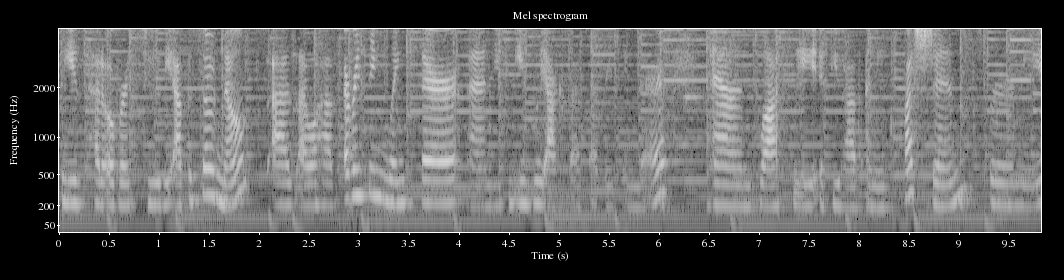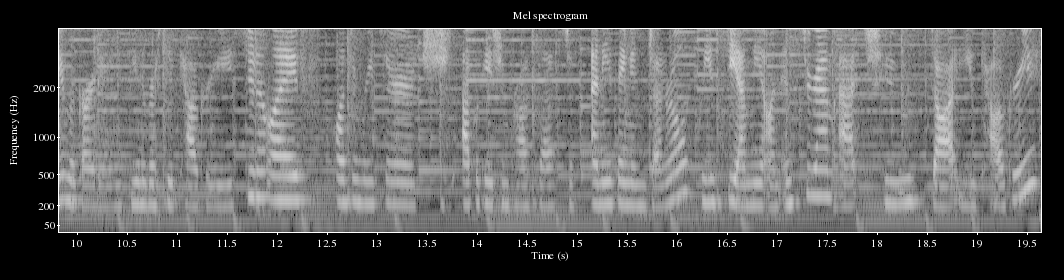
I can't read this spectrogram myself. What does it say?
please head over to the episode notes as I will have everything linked there and you can easily access everything there. And lastly, if you have any questions for me regarding the University of Calgary student life, quantum research, application process, just anything in general, please DM me on Instagram at choose.ucalgary,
